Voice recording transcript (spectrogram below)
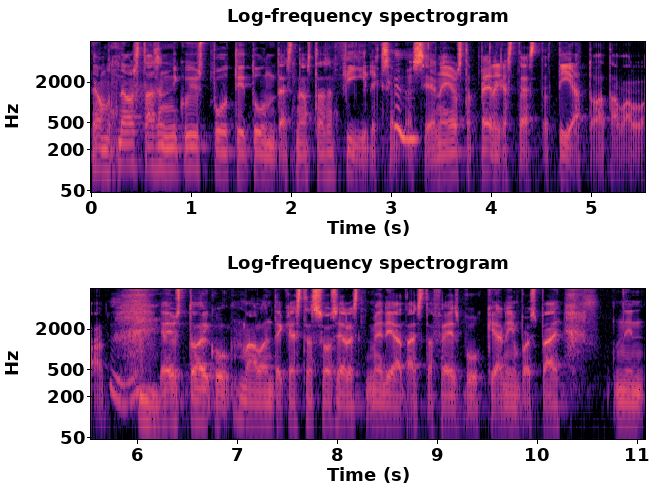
Joo, mutta ne ostaa sen, niin kuin just puhuttiin tunteesta, ne ostaa sen fiiliksen mm-hmm. myös siihen. Ne ei osta pelkästään sitä tietoa tavallaan. Mm-hmm. Ja just toi, kun mä aloin tekemään sitä sosiaalista mediaa tai sitä Facebookia ja niin poispäin, niin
